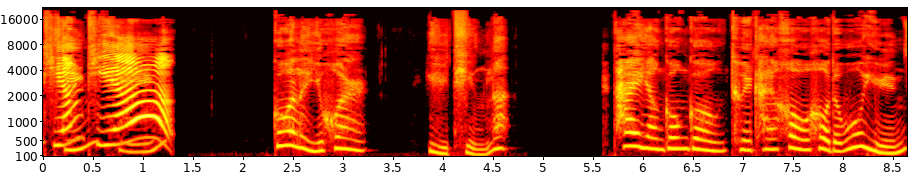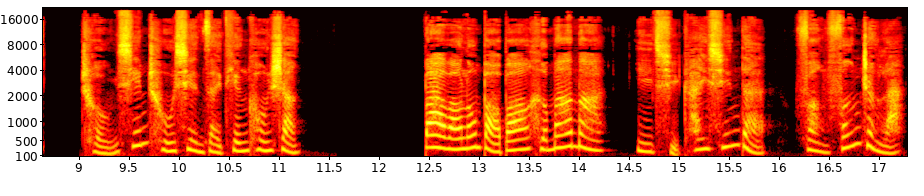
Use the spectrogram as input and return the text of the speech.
停停。过了一会儿，雨停了，太阳公公推开厚厚的乌云，重新出现在天空上。霸王龙宝宝和妈妈一起开心的放风筝啦。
